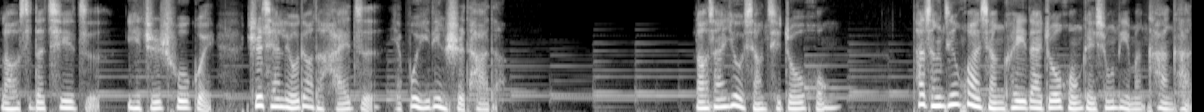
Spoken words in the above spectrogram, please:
老四的妻子一直出轨，之前流掉的孩子也不一定是他的。老三又想起周红，他曾经幻想可以带周红给兄弟们看看，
